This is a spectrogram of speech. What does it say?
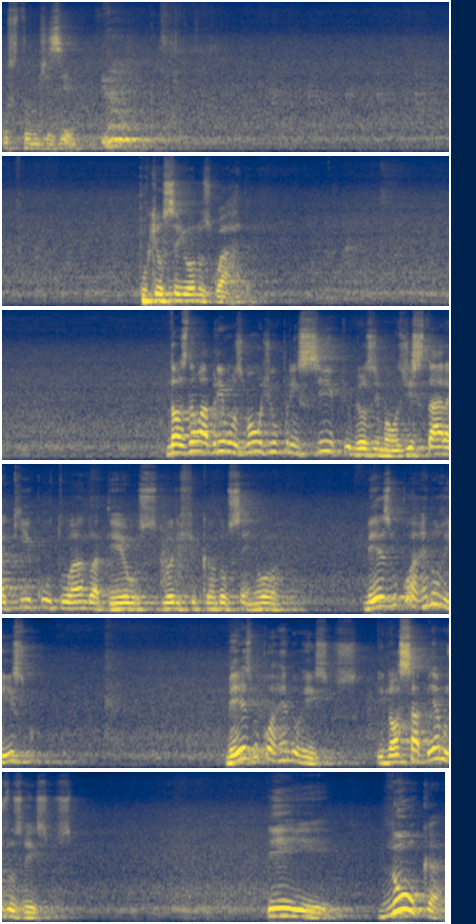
costumo dizer. Porque o Senhor nos guarda. Nós não abrimos mão de um princípio, meus irmãos, de estar aqui cultuando a Deus, glorificando ao Senhor, mesmo correndo risco. Mesmo correndo riscos. E nós sabemos dos riscos. E nunca,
